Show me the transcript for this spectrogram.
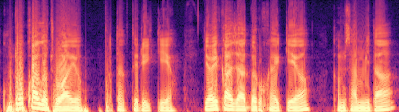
구독하고 좋아요 부탁드릴게요. 여기까지 하도록 할게요. 감사합니다.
